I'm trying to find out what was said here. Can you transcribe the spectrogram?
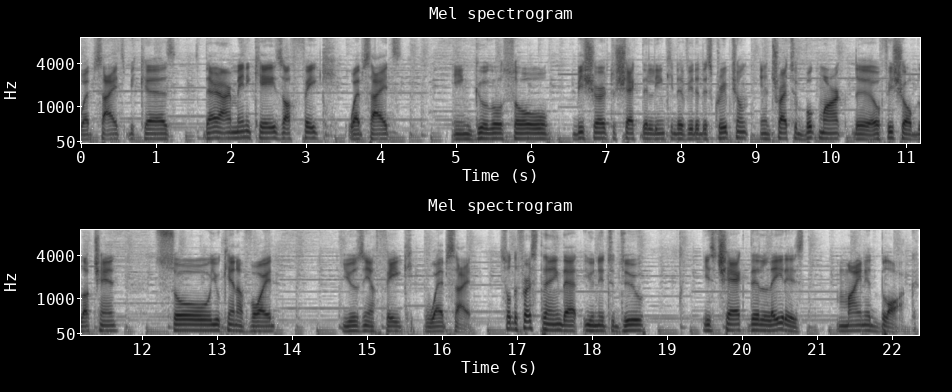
websites because there are many cases of fake websites in Google. So be sure to check the link in the video description and try to bookmark the official blockchain so you can avoid using a fake website. So the first thing that you need to do is check the latest mined block.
